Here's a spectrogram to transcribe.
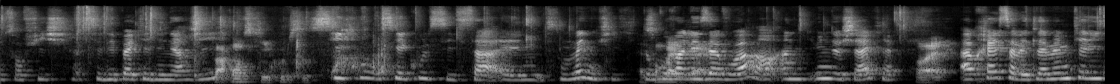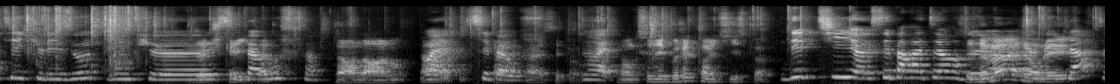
on s'en fiche, c'est des paquets d'énergie. Par contre, ce qui est cool, c'est Ce ça. ce qui est cool, c'est ça, et ils sont magnifiques. Elles donc sont on va les avoir, hein, un- une de chaque. Ouais, Après, ça va être la même qualité que les autres, donc euh, c'est pas ouf. non, normalement. Ouais, c'est pas ouais, ouf. ouais, c'est pas ouf. Ouais. Donc, c'est des pochettes qu'on n'utilise pas. Des petits euh, séparateurs de C'est dommage, on des les- cartes.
